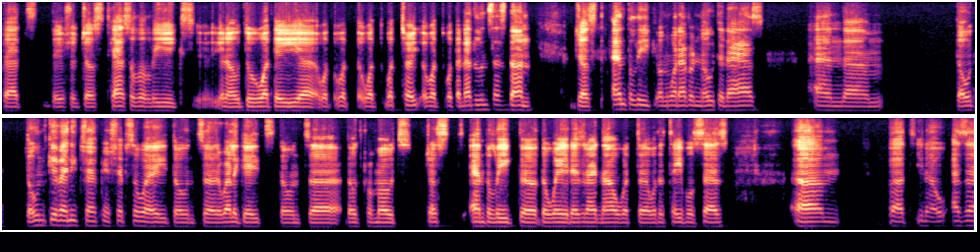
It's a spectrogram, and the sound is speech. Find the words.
that they should just cancel the leagues you know do what they uh, what what what what Tur- what what the netherlands has done just end the league on whatever note it has and um, don't don't give any championships away don't uh, relegate don't uh, don't promote just end the league the, the way it is right now what the, what the table says. Um, but you know as a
